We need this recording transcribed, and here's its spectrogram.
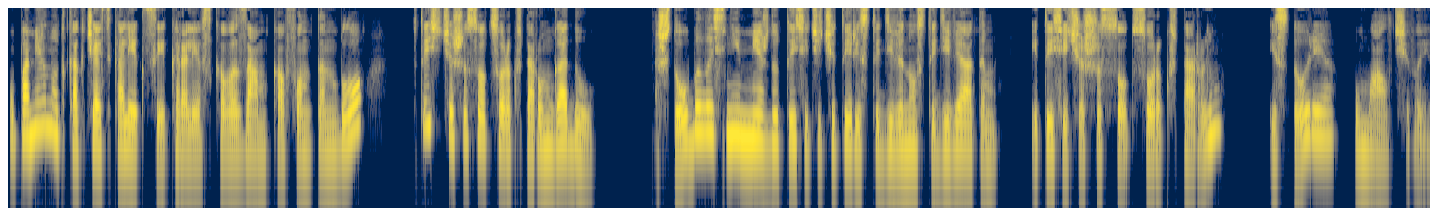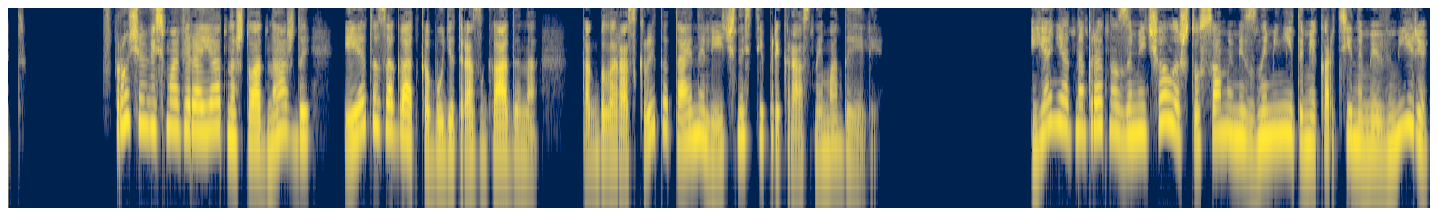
упомянут как часть коллекции королевского замка Фонтенбло в 1642 году. Что было с ним между 1499 и 1642 история умалчивает. Впрочем, весьма вероятно, что однажды и эта загадка будет разгадана, как была раскрыта тайна личности прекрасной модели. Я неоднократно замечала, что самыми знаменитыми картинами в мире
